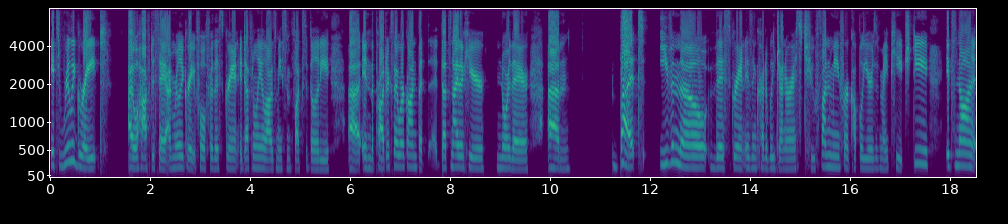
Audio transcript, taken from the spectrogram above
it's really great i will have to say. I'm really grateful for this grant. It definitely allows me some flexibility uh, in the projects i work on but that's neither here nor there. Um, but even though this grant is incredibly generous to fund me for a couple years of my PhD, it's not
